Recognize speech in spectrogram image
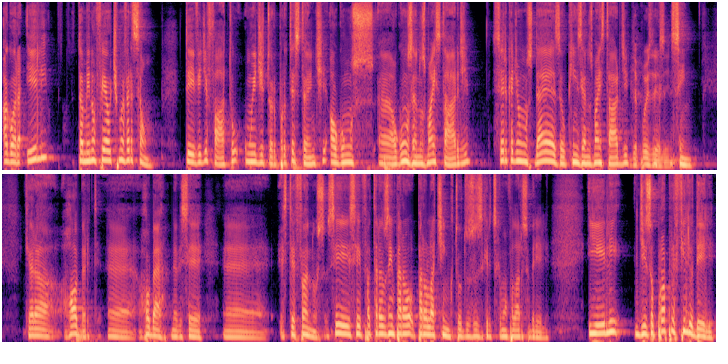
Agora, ele também não foi a última versão. Teve, de fato, um editor protestante, alguns, ah, alguns anos mais tarde, cerca de uns 10 ou 15 anos mais tarde. Depois dele. Sim. Que era Robert, é, Robert, deve ser é, Stefanus. Se, se traduzem para o, para o latim todos os escritos que vão falar sobre ele. E ele diz o próprio filho dele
